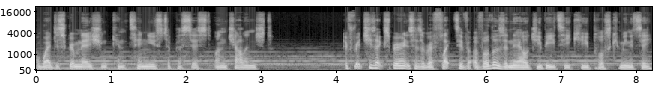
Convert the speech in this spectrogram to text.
and where discrimination continues to persist unchallenged. If Richie's experiences are reflective of others in the LGBTQ plus community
